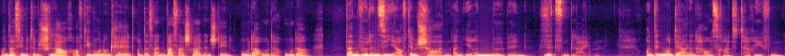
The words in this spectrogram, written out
und dass sie mit dem Schlauch auf die Wohnung hält und dass ein Wasserschaden entsteht oder oder oder, dann würden sie auf dem Schaden an ihren Möbeln sitzen bleiben und in modernen Hausrattarifen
